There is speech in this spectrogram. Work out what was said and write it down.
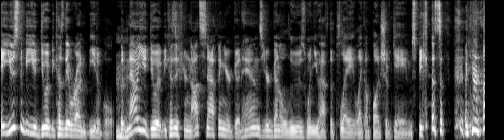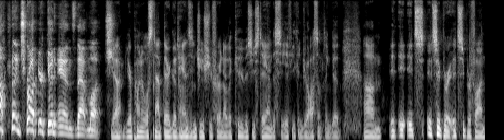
It used to be you do it because they were unbeatable, but Mhm. now you do it because if you're not snapping your good hands, you're gonna lose when you have to play like a bunch of games because you're not gonna draw your good hands that much. Yeah, your opponent will snap their good hands and juice you for another cube as you stay on to see if you can draw something good. Um, it, it, it's it's super it's super fun.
